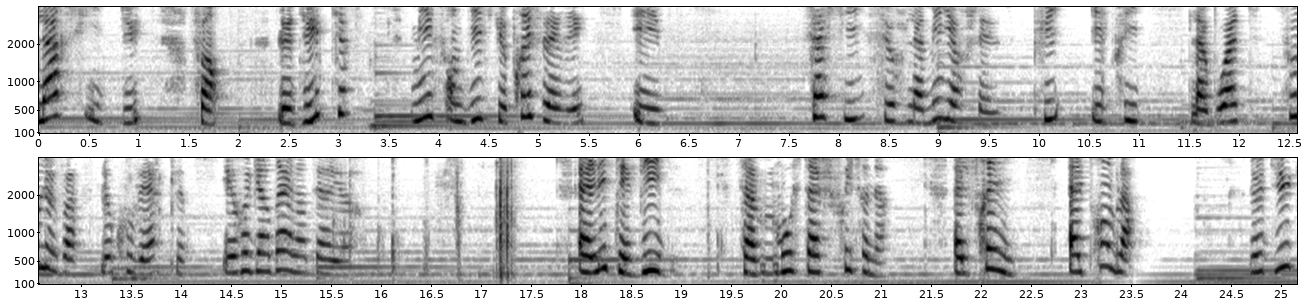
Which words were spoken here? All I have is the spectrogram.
L'archiduc, enfin, le duc, mit son disque préféré et s'assit sur la meilleure chaise. Puis il prit la boîte, souleva le couvercle et regarda à l'intérieur. Elle était vide. Sa moustache frissonna. Elle frémit. Elle trembla. Le duc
